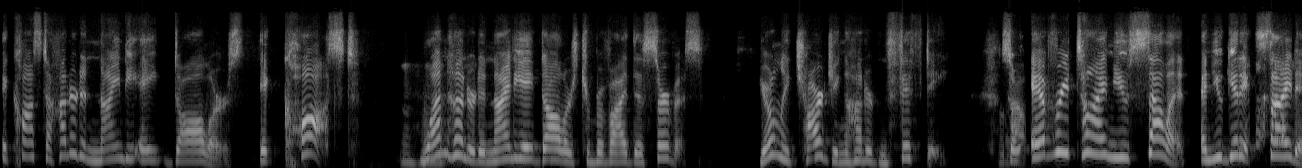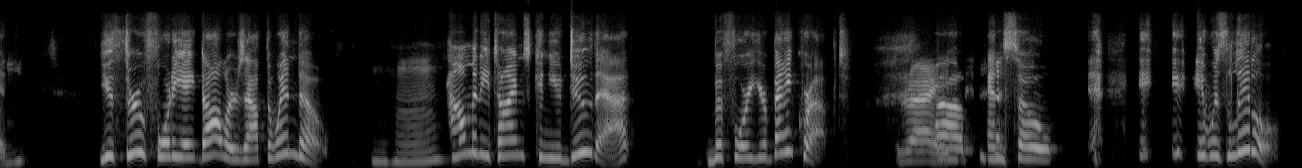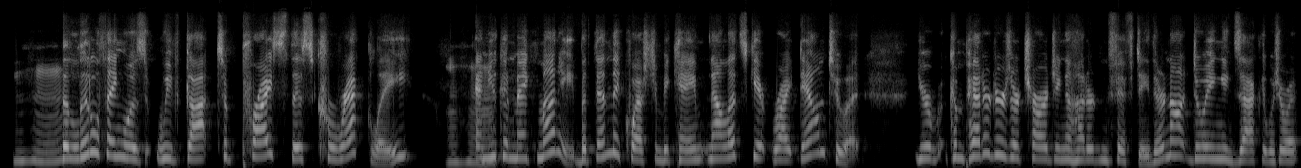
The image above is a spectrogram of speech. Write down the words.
it cost $198. It cost Mhm. $198 to provide this service. You're only charging 150. So every time you sell it and you get excited, you threw $48 out the window. Mhm. How many times can you do that before you're bankrupt? right. Um, and so it, it, it was little. Mhm. The little thing was we've got to price this correctly Mhm. and you can make money. But then the question became now let's get right down to it. Your competitors are charging 150. They're not doing exactly what you're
